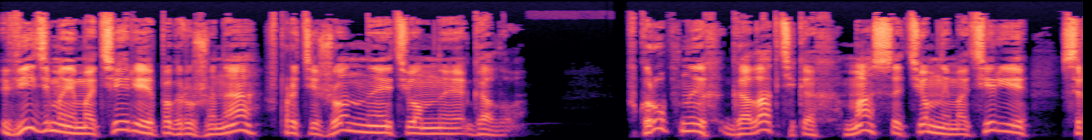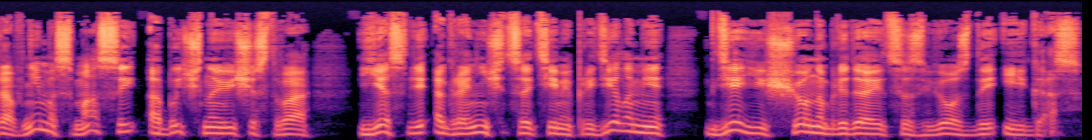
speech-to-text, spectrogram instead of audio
Видимая материя погружена в протяженное темное гало. В крупных галактиках масса темной материи сравнима с массой обычного вещества, если ограничиться теми пределами, где еще наблюдаются звезды и газ.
